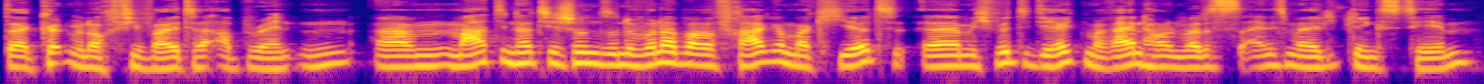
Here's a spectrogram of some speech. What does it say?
da könnten wir noch viel weiter abrenten. Ähm, Martin hat hier schon so eine wunderbare Frage markiert. Ähm, ich würde die direkt mal reinhauen, weil das ist eines meiner Lieblingsthemen.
